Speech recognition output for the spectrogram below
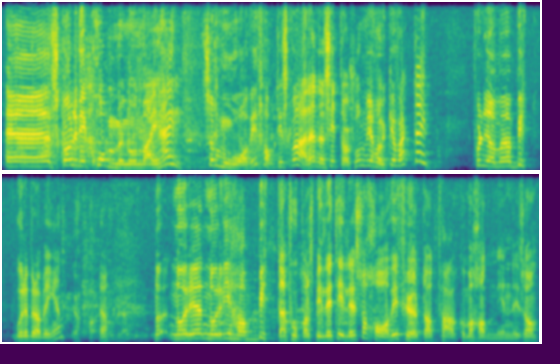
Eh, skal vi komme noen vei her, så må vi faktisk være i den situasjonen. Vi har jo ikke vært der. For da må bytte Går det bra, Bingen? Ja. Når, når vi har bytta fotballspillere tidligere, så har vi følt at faen, kommer han inn, liksom.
